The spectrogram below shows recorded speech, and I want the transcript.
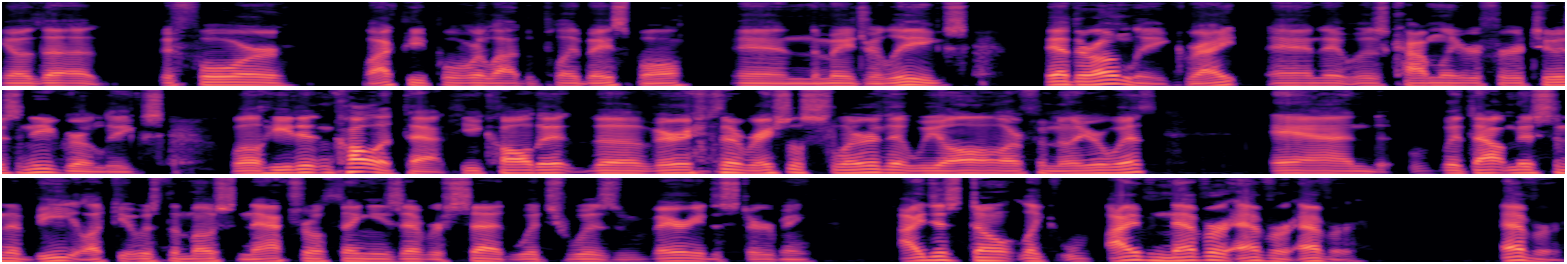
you know the before black people were allowed to play baseball in the major leagues, they had their own league, right? And it was commonly referred to as Negro leagues. Well, he didn't call it that. He called it the very the racial slur that we all are familiar with and without missing a beat like it was the most natural thing he's ever said which was very disturbing i just don't like i've never ever ever ever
